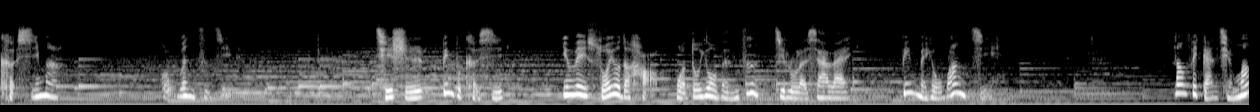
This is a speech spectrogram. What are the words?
可惜吗？我问自己。其实并不可惜，因为所有的好我都用文字记录了下来，并没有忘记。浪费感情吗？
